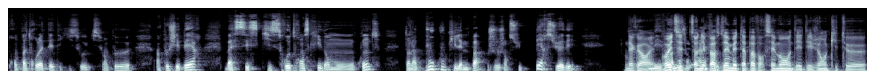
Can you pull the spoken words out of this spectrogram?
prend pas trop la tête et qui soit, qui un peu, un peu chez père. Bah, c'est ce qui se retranscrit dans mon compte. T'en as beaucoup qui l'aiment pas. J'en suis persuadé. D'accord. Ouais. ouais tu en es persuadé, mais t'as pas forcément des, des gens qui te,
